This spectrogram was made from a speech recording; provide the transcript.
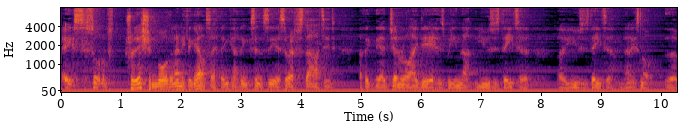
it's sort of tradition more than anything else, I think. I think since the ESRF started, I think the general idea has been that users data uh, uses data, and it's not the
